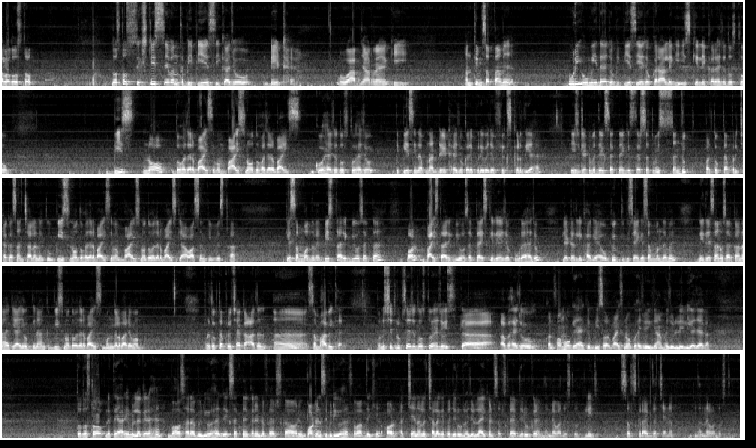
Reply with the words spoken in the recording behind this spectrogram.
Hello दोस्तों। दोस्तों sixty seventh B का जो डेट है, वो आप जान रहे हैं कि अंतिम सप्ताह में पूरी उम्मीद है जो बी है जो करा लेगी। इसके लेकर है जो दोस्तों 20 नौ 2022 एवं 22 नौ 2022 को है जो दोस्तों, है जो बी ने अपना डेट है जो करीब करीब जो फिक्स कर दिया है। इस डेट में देख सकते हैं कि सड़सठवीं संयुक्त प्रतियोगिता परीक्षा का संचालन हेतु 20 नौ 2022 एवं 22 नौ 2022 के आवासन की व्यवस्था के संबंध में 20 तारीख भी हो सकता है और 22 तारीख भी हो सकता है। इसके लिए जो पूरा है जो लेटर लिखा गया है, उपयुक्त विषय के संबंध में निर्देशानुसार कहना है कि आयोग दिनांक 20 नौ 2022 मंगलवार एवं प्रतियोगिता परीक्षा का आदन संभावित है। तो निश्चित रूप से जो दोस्तों है, जो इसका अब है, जो कंफर्म हो गया है कि 20 और 22 नौ को है, जो एग्ज़ाम है, जो ले लिया जाएगा। तो दोस्तों, अपने तैयारी में लगे रहें। बहुत सारा वीडियो है, देख सकते हैं करेंट अफेयर्स का और इम्पोर्टेंट्स वीडियो है, सब आप देखिए। और चैनल अच्छा लगे तो ज़रूर है जो लाइक एंड सब्सक्राइब ज़रूर करें। धन्यवाद दोस्तों प्लीज़ सब्सक्राइब द चैनल धन्यवाद दोस्तों।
